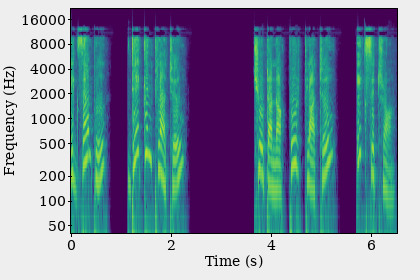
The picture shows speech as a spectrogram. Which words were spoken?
Example, Deccan Plateau, Chota Nagpur Plateau, etc.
